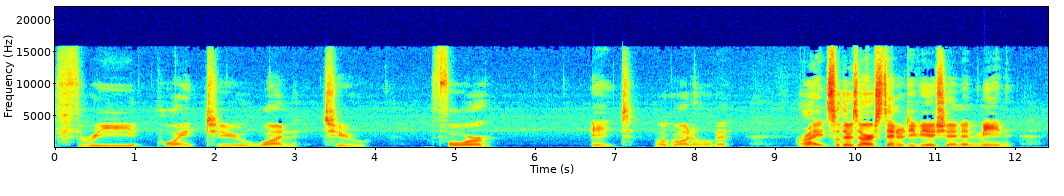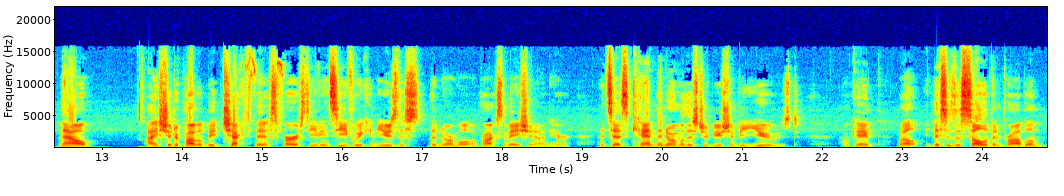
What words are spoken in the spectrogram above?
3.212, 4, 8. We'll go out a little bit. Alright, so there's our standard deviation and mean. Now, I should have probably checked this first, even see if we can use this the normal approximation on here. It says, can the normal distribution be used? Okay, well, this is a Sullivan problem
